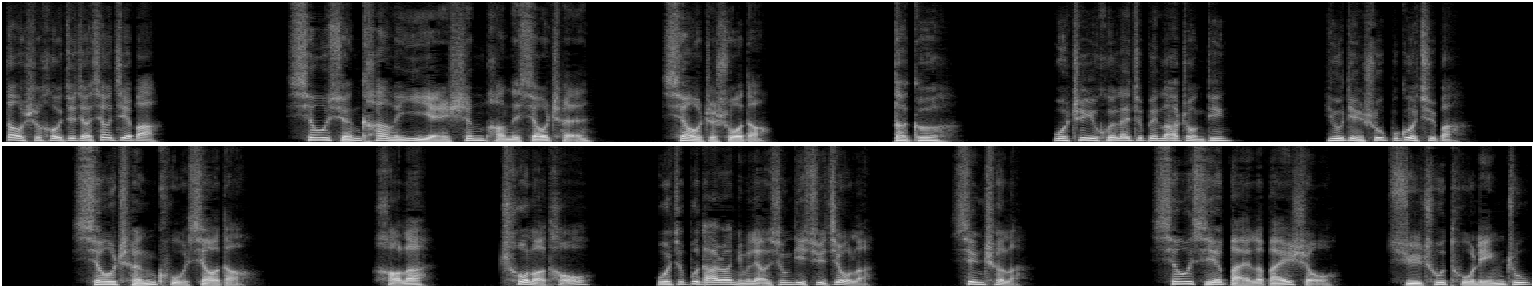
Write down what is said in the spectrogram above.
到时候就叫萧界吧。萧玄看了一眼身旁的萧晨，笑着说道：“大哥，我这一回来就被拉壮丁，有点说不过去吧？”萧晨苦笑道：“好了，臭老头，我就不打扰你们两兄弟叙旧了，先撤了。”萧邪摆了摆手，取出土灵珠，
